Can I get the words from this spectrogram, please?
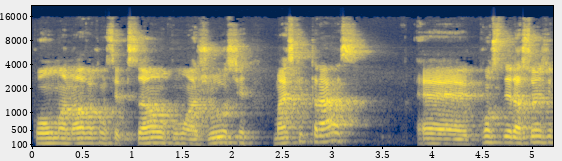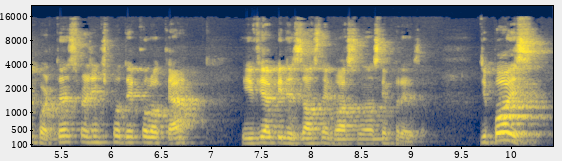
com uma nova concepção, com um ajuste, mas que traz é, considerações importantes para a gente poder colocar e viabilizar os negócios da nossa empresa. Depois,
